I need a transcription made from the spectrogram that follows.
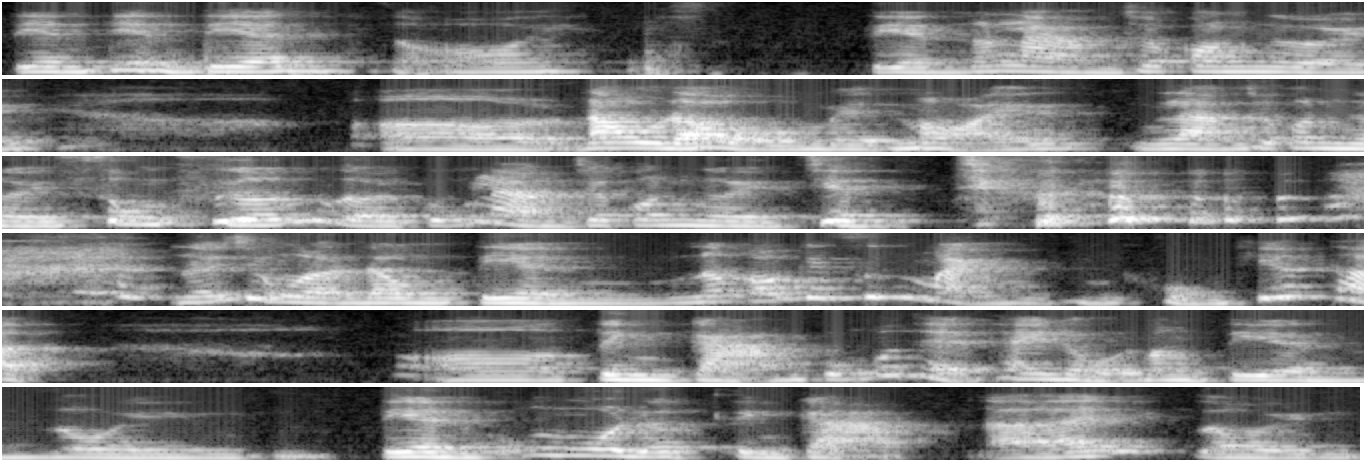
Tiền tiền tiền. Rồi tiền nó làm cho con người uh, đau đầu mệt mỏi làm cho con người sung sướng rồi cũng làm cho con người triệt. Nói chung là đồng tiền nó có cái sức mạnh khủng khiếp thật uh, tình cảm cũng có thể thay đổi bằng tiền rồi tiền cũng mua được tình cảm. Đấy rồi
